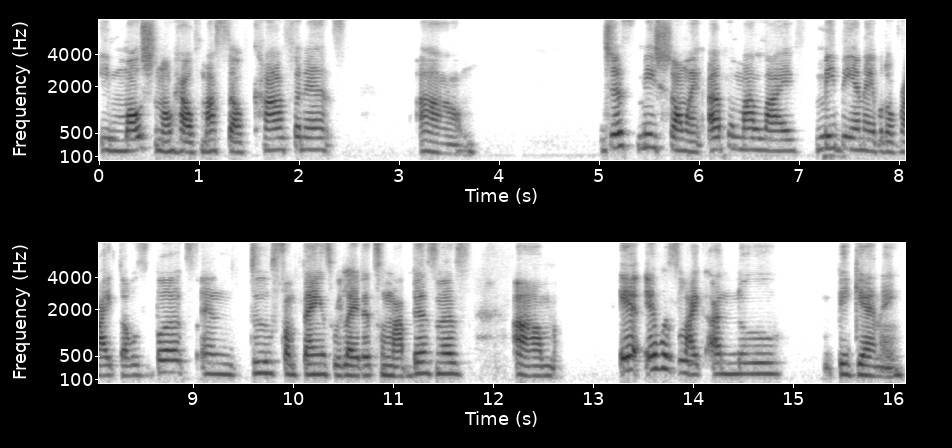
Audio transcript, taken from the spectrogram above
emotional health, my self confidence, um, just me showing up in my life, me being able to write those books and do some things related to my business. Um, it, it was like a new beginning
